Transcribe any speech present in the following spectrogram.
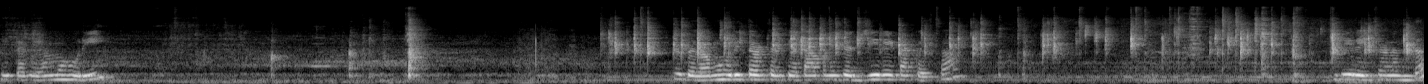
हे टाकूया मोहरी. हे बघा मोहरी तडतडते. आता आपण याच्यात जिरे टाकायचं. जिरेच्या नंतर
